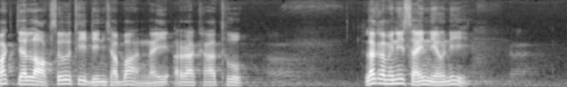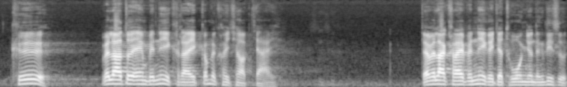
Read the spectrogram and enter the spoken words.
มักจะหลอกซื้อที่ดินชาวบ้านในราคาถูก แล้วก็มีนิสัยเหนียวหนี้ คือเวลาตัวเองเป็นหนี้ใครก็ไม่ค่อยชอบใจ แต่เวลาใครเป็นหนี้ก็จะทวงจนถึงที่สุด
